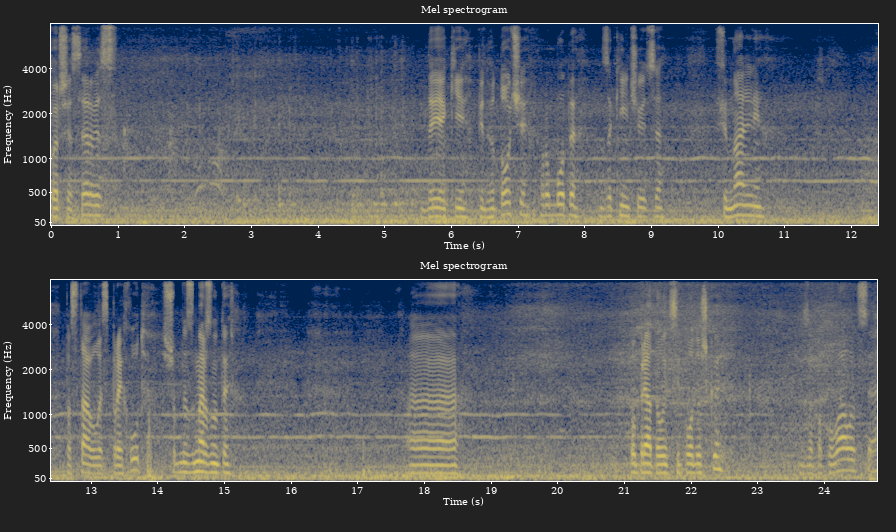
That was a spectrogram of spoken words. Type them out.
перший сервіс. Деякі підготовчі роботи закінчуються, фінальні. Поставили спрей-худ, щоб не змерзнути. Попрятали всі подушки, запакували все.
